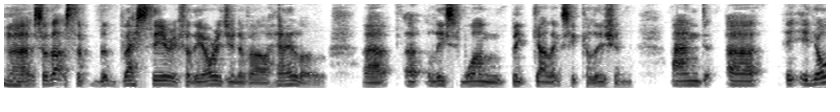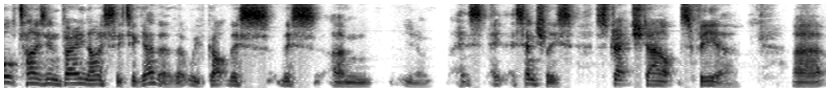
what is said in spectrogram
Mm. Uh, mm-hmm. so that's the, the best theory for the origin of our halo. Uh, at least one big galaxy collision, and uh, it, it, all ties in very nicely together. That we've got this this um, you know essentially stretched out sphere. Uh,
